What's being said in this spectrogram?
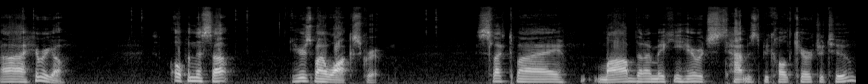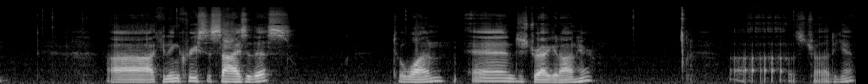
Uh, here we go. So open this up. Here's my walk script. Select my mob that I'm making here, which happens to be called character 2. Uh, I can increase the size of this to 1 and just drag it on here. Uh, let's try that again.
